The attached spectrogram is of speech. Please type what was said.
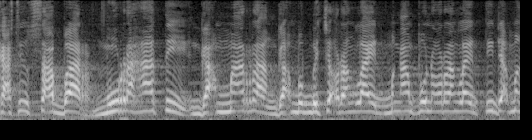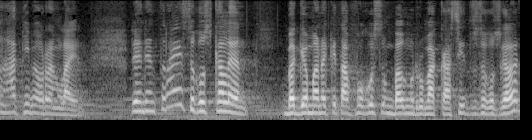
Kasih sabar, murah hati, nggak marah, nggak membenci orang lain, mengampuni orang lain, tidak menghakimi orang lain. Dan yang terakhir suku sekalian, bagaimana kita fokus membangun rumah kasih itu suku sekalian,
